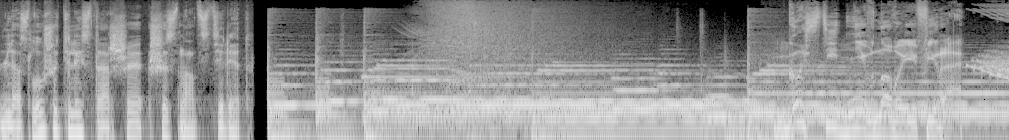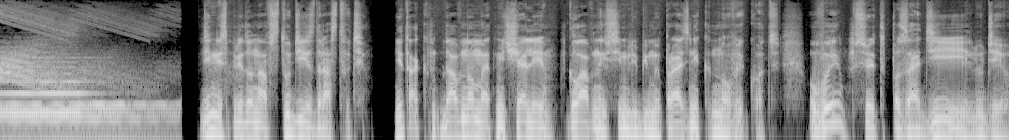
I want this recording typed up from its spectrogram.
для слушателей старше 16 лет. Гости дневного эфира. Денис Придонов в студии. Здравствуйте. Не так давно мы отмечали главный всем любимый праздник – Новый год. Увы, все это позади, и люди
